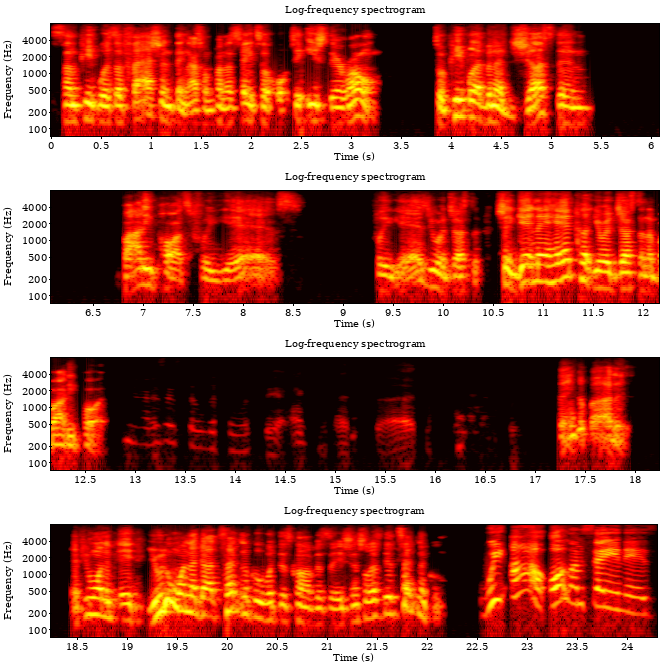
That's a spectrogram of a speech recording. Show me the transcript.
some people, it's a fashion thing. That's what I'm trying to say. So to each their own. So people have been adjusting body parts for years. For years, you adjusting. Shit, getting a haircut, you're adjusting a body part. Think about it. If you want to, if you're the one that got technical with this conversation, so let's get technical. We are. All I'm saying is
